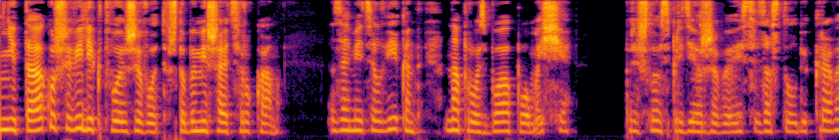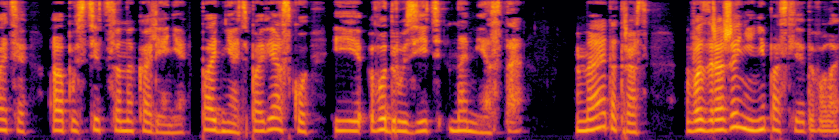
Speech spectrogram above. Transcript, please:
Не так уж велик твой живот, чтобы мешать рукам», — заметил Викант на просьбу о помощи. Пришлось, придерживаясь за столбик кровати, опуститься на колени, поднять повязку и водрузить на место. На этот раз возражений не последовало,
